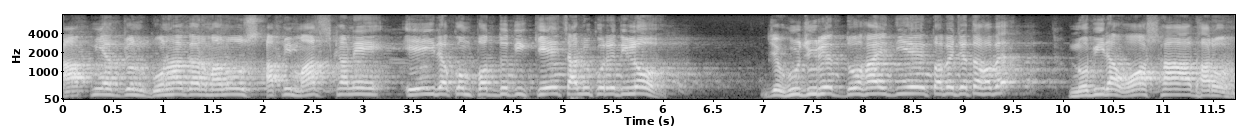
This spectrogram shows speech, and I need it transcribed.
আপনি একজন গোনাগার মানুষ, আপনি মাঝখানে এই রকম পদ্ধতি কে চালু করে দিল? যে হুজুরের দোহাই দিয়ে তবে যেতে হবে? নবীরা অসাধারণ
